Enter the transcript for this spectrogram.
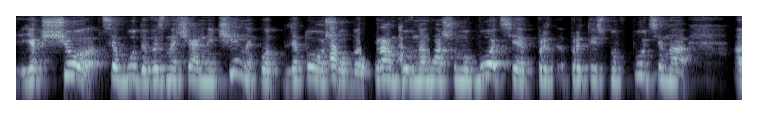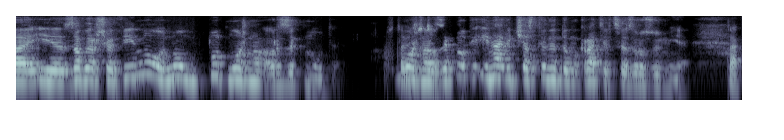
Е, е, Якщо це буде визначальний чинник, от для того, щоб Трамп був на нашому боці, при- притиснув Путіна е, і завершив війну, ну тут можна ризикнути. Можна ризикнути, і навіть частина демократів це зрозуміє. Так.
